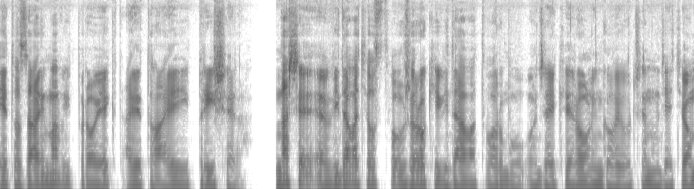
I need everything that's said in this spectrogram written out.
je to zaujímavý projekt a je to aj príšera. Naše vydavateľstvo už roky vydáva tvorbu J.K. Rowlingovej určenú deťom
